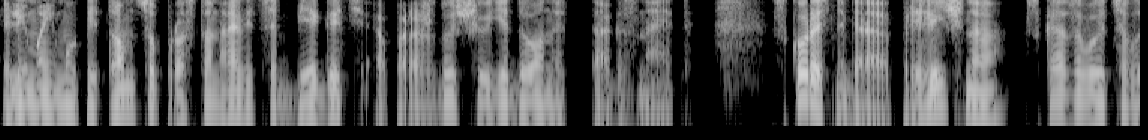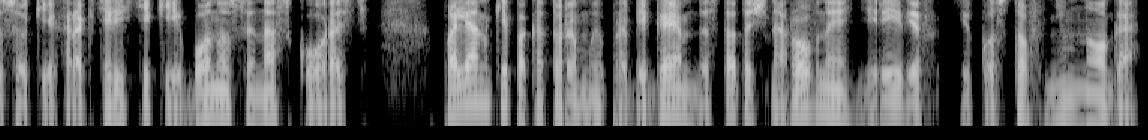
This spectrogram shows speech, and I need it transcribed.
Или моему питомцу просто нравится бегать, а про ждущую еду он и так знает. Скорость набираю приличную, сказываются высокие характеристики и бонусы на скорость. Полянки, по которым мы пробегаем, достаточно ровные, деревьев и кустов немного.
